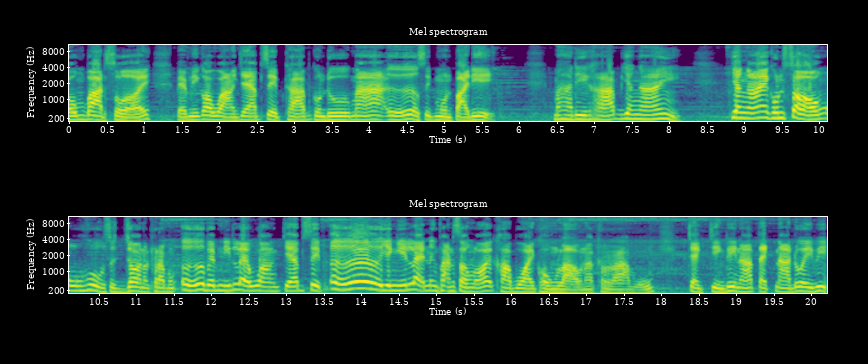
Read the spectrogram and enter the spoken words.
สมบาทสวย แบบนี้ก็วางแจบสิบครับ คุณดูมาเออสิบหมนไปดิมาดีครับยังไง ยังไงคนสองโอ้โหสุดยอดนะครับผมเออ แบบนี้แหละวางแจบสิบเออ อย่างนี้แหละ1,200คาร์บอยของเรานะครับผมแจกจริงพี่นะ แตกหนาด้วยพี่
